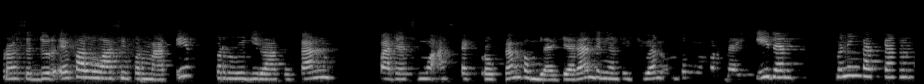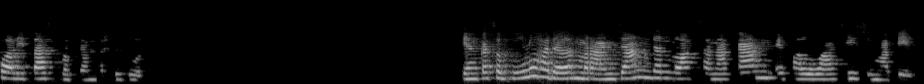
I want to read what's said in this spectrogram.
Prosedur evaluasi formatif perlu dilakukan pada semua aspek program pembelajaran dengan tujuan untuk memperbaiki dan meningkatkan kualitas program tersebut. Yang ke-10 adalah merancang dan melaksanakan evaluasi sumatif.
